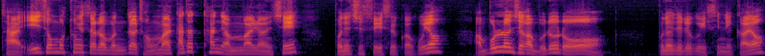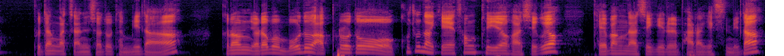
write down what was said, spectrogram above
자, 이 종목 통해서 여러분들 정말 따뜻한 연말연시 보내실 수 있을 거고요. 아, 물론 제가 무료로 보내드리고 있으니까요. 부담 갖지 않으셔도 됩니다. 그럼 여러분 모두 앞으로도 꾸준하게 성투 이어가시고요. 대박 나시기를 바라겠습니다.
